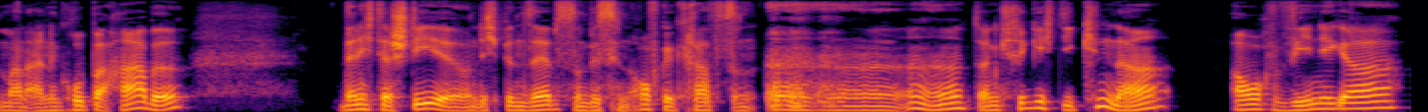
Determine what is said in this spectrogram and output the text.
mal eine Gruppe habe, wenn ich da stehe und ich bin selbst so ein bisschen aufgekratzt und äh, äh, äh, dann kriege ich die Kinder auch weniger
